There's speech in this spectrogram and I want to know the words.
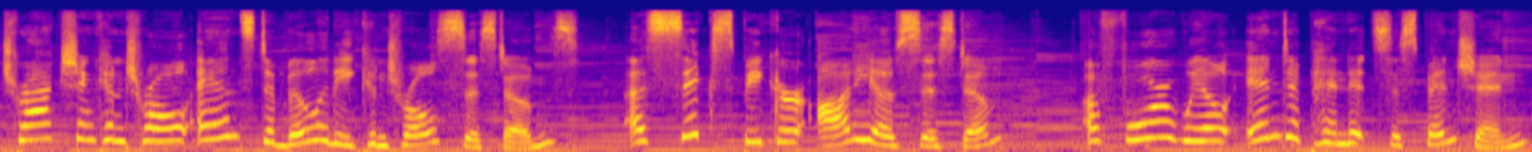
traction control and stability control systems, a six-speaker audio system, a four-wheel independent suspension,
